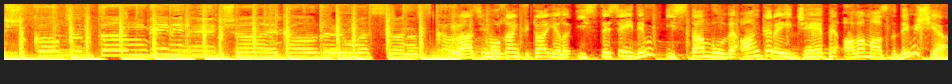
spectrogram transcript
Şu koltuktan beni üç ay kaldırmazsanız kal- Rasim Ozan Kütahyalı isteseydim İstanbul ve Ankara'yı CHP alamazdı demiş ya.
